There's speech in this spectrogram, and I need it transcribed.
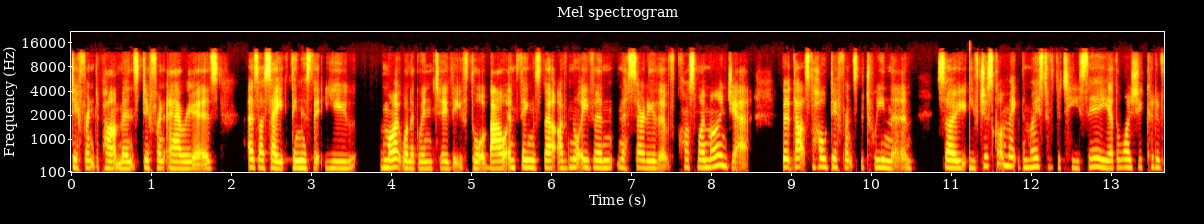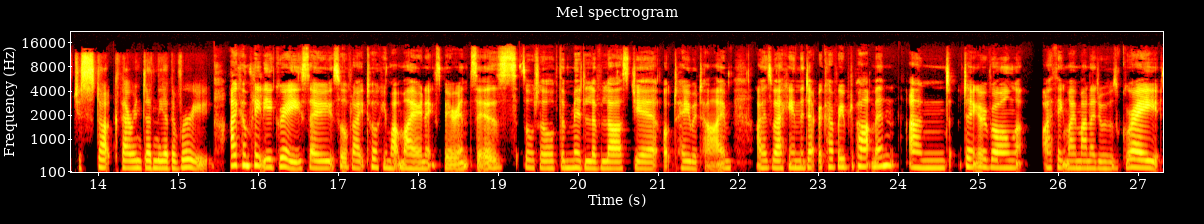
different departments, different areas. As I say, things that you might want to go into that you've thought about and things that I've not even necessarily that have crossed my mind yet. But that's the whole difference between them. So you've just got to make the most of the TC. Otherwise, you could have just stuck there and done the other route. I completely agree. So, sort of like talking about my own experiences, sort of the middle of last year, October time, I was working in the debt recovery department. And don't go wrong, I think my manager was great.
